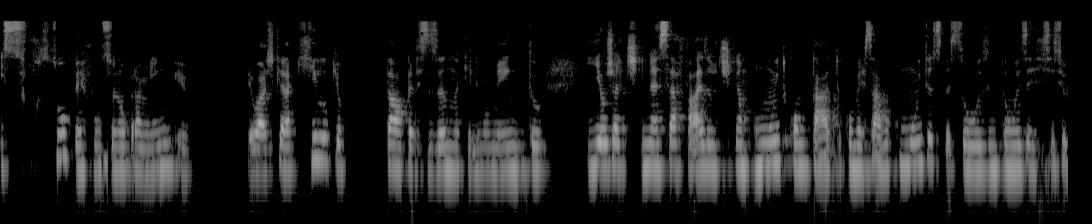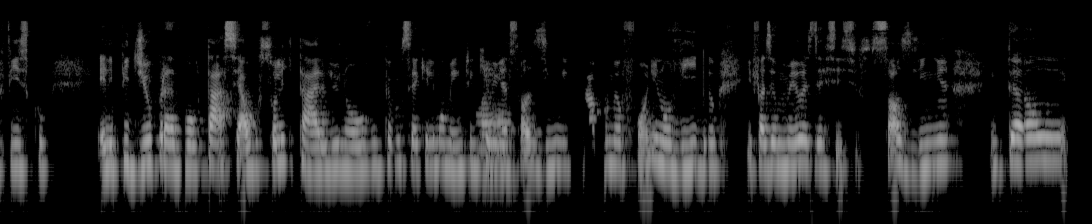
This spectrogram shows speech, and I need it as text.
isso super funcionou para mim. Eu, eu acho que era aquilo que eu estava precisando naquele momento. E eu já nessa fase eu tinha muito contato, eu conversava com muitas pessoas, então o exercício físico ele pediu para voltar a ser algo solitário de novo. Então, ser aquele momento em que eu ia sozinha, com o meu fone no ouvido e fazer o meu exercício sozinha. Então,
